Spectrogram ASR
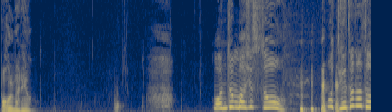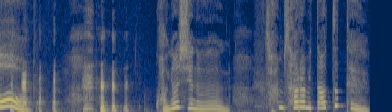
먹을만해요? 완전 맛있어. 와, 대단하다. 광현 씨는 참 사람이 따뜻해.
